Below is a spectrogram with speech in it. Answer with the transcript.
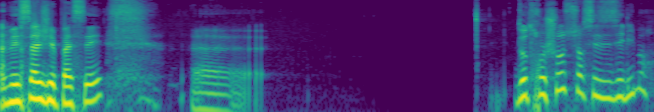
Un message est passé. Euh, D'autres choses sur ces essais libres?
